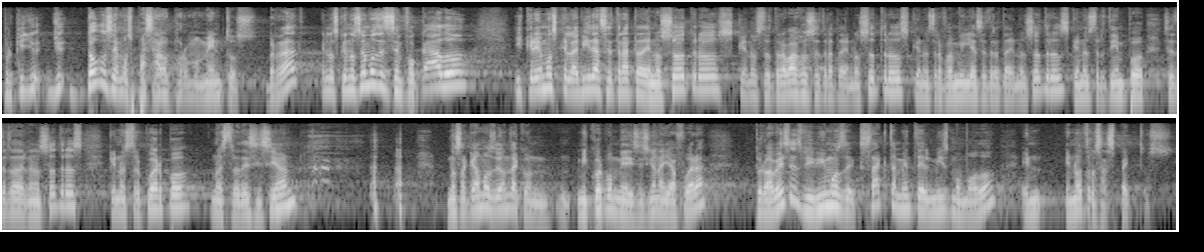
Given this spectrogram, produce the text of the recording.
Porque todos hemos pasado por momentos, ¿verdad? En los que nos hemos desenfocado y creemos que la vida se trata de nosotros, que nuestro trabajo se trata de nosotros, que nuestra familia se trata de nosotros, que nuestro tiempo se trata de nosotros, que nuestro cuerpo, nuestra decisión. Nos sacamos de onda con mi cuerpo, mi decisión allá afuera, pero a veces vivimos exactamente del mismo modo en otros aspectos.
